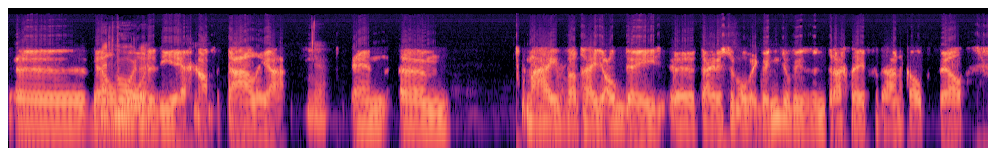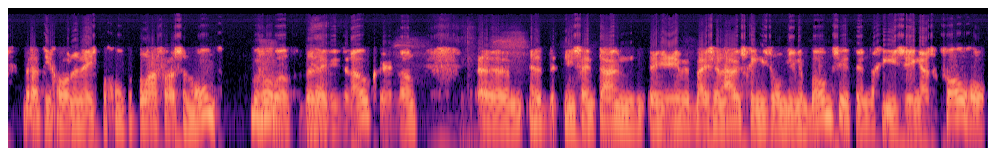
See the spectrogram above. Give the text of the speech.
uh, wel woorden. woorden. die je echt kan vertalen, ja. ja. En, um, maar hij, wat hij ook deed uh, tijdens zijn op, ik weet niet of hij het een dracht heeft gedaan, ik hoop het wel, maar dat hij gewoon ineens begon te blaffen als een hond. Bijvoorbeeld, dat ja. deed hij dan ook. En dan, um, in zijn tuin, bij zijn huis ging hij soms in een boom zitten en dan ging hij zingen als een vogel.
